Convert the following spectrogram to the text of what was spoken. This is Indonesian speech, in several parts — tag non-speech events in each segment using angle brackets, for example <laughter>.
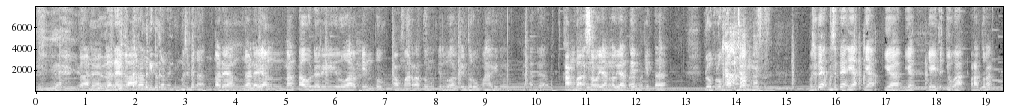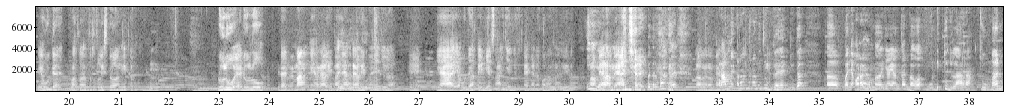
Iya, <laughs> iya. nggak ada nggak ada yang larang gitu kan ini maksudnya nggak nggak ada yang nggak ada yang mantau dari luar pintu kamar atau mungkin luar pintu rumah gitu. Nggak ada. Kang bakso yang ngeliatin kita 24 <laughs> jam gitu. Maksudnya maksudnya ya ya ya ya ya itu cuma peraturan ya udah peraturan tertulis doang gitu. Dulu ya dulu dan memang ya realitanya realitanya juga kayak ya ya udah kayak biasa aja gitu kayak gak ada corona gitu. Iya. rame rame aja. Bener banget. <laughs> rame rame rame rame rame juga. Dan juga eh, banyak orang yang menyayangkan bahwa mudik tuh dilarang. Cuman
